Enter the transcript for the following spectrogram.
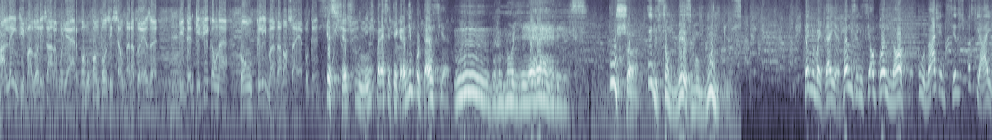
além de valorizar a mulher como composição da natureza, identificam-na com o clima da nossa época. Esses seres femininos parecem ter grande importância. Hum, mulheres. Puxa, eles são mesmo muitos. Tenho uma ideia, vamos iniciar o plano 9, clonagem de seres espaciais.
